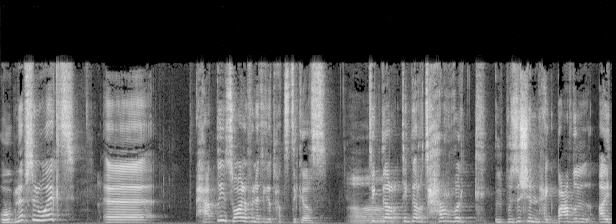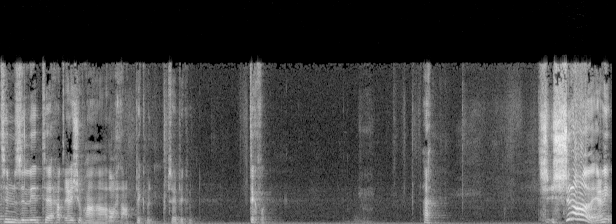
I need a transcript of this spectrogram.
وبنفس الوقت آه حاطين سوالف انه تقدر تحط stickers آه. تقدر تقدر تحرك ال position حق بعض ال items اللي أنت حاط. يعني شوف ها ها هذا واحد حاط Pac-Man مسوي بيكمن تكفى. ها. شنو هذا؟ يعني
